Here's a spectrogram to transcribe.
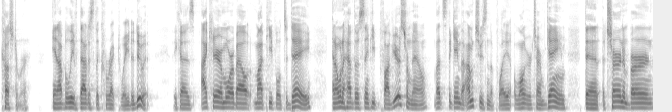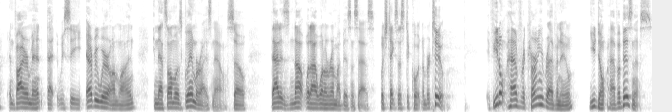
customer. And I believe that is the correct way to do it because I care more about my people today and I want to have those same people five years from now, that's the game that I'm choosing to play, a longer term game than a churn and burn environment that we see everywhere online. And that's almost glamorized now. So that is not what I want to run my business as, which takes us to quote number two. If you don't have recurring revenue, you don't have a business.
